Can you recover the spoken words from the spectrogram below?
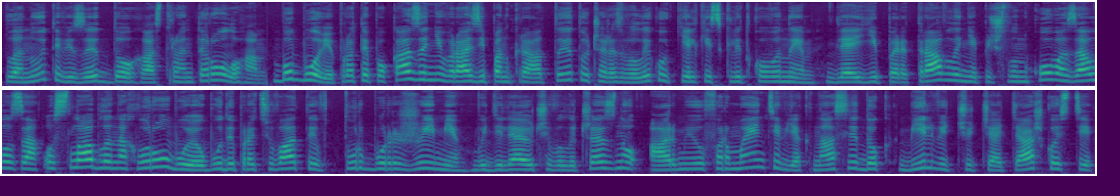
плануйте візит до гастроентеролога. Бобові протипоказані в разі панкреатиту через велику кількість клітковини. Для її перетравлення підшлункова залоза ослаблена хворобою буде працювати в турборежимі, виділяючи величезну армію ферментів як наслідок біль, відчуття тяжкості,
